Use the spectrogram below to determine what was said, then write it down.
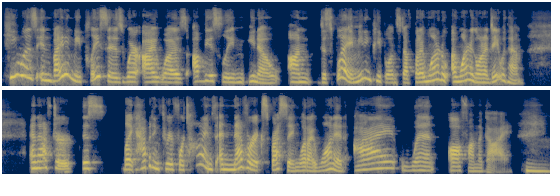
he was inviting me places where I was obviously, you know, on display, meeting people and stuff. But I wanted to, I wanted to go on a date with him. And after this, like happening three or four times and never expressing what I wanted, I went off on the guy. Mm.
